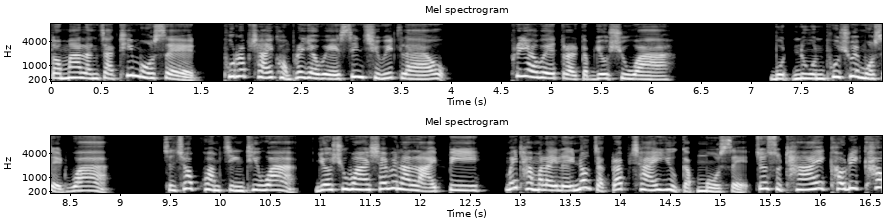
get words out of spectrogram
ต่อมาหลังจากที่โมเสสผู้รับใช้ของพระยาเวสิ้นชีวิตแล้ว พระยาเวตรัสกับโยชูวา บุตรนูนผู้ช่วยโมเสสว่า ฉันชอบความจริงที่ว่าโยชูวาใช้เวลาหลายปี ไม่ทำอะไรเลยนอกจากรับใช้อยู่กับโมเสสจนสุดท้ายเขาได้เข้า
